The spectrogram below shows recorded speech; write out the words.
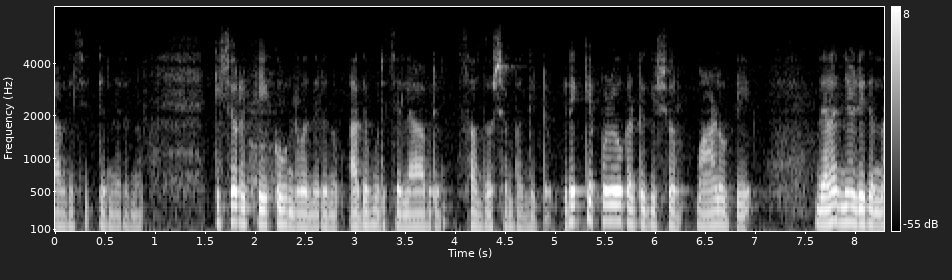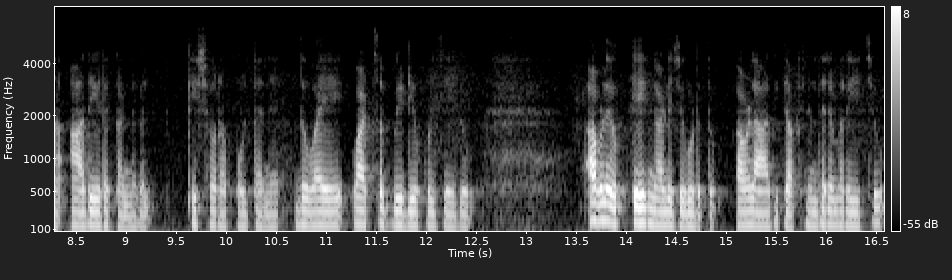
അവന് ചുറ്റും കിഷോർ കേക്ക് കൊണ്ടുവന്നിരുന്നു. അത് മുറിച്ച് എല്ലാവരും സന്തോഷം പങ്കിട്ടു. ഇടയ്ക്കെപ്പോഴോ കണ്ടു കിഷോർ മാളൂട്ടിയെ നിറഞ്ഞൊഴുകുന്ന ആദിയുടെ കണ്ണുകൾ. കിഷോർ അപ്പോൾ തന്നെ ദുബായെ വാട്സപ്പ് വീഡിയോ കോൾ ചെയ്തു. അവളെ ഒക്കെയും കാണിച്ചു കൊടുത്തു. അവൾ ആദിക്ക് അഭിനന്ദനം അറിയിച്ചു.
